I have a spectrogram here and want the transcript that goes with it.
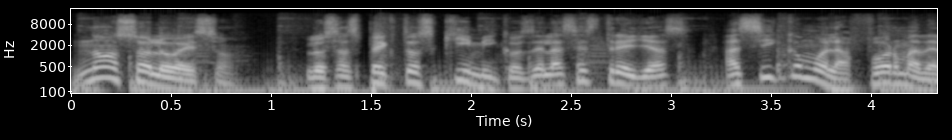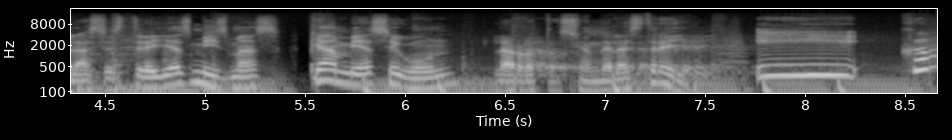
no solo eso. Los aspectos químicos de las estrellas, así como la forma de las estrellas mismas, cambia según la rotación de la estrella. ¿Y cómo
